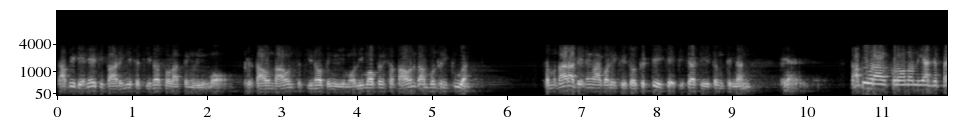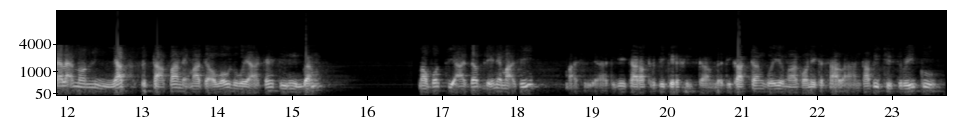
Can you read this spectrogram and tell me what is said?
Tapi dia ini diparingi sedina sholat ping limo. Bertahun-tahun sedina ping limo. Limo ping setahun kan pun ribuan. Sementara dia ngelakoni dosa gede, cek bisa dihitung dengan hari. Tapi orang krono niat cepelek non niat betapa nikmati Allah luwe akeh dinimbang nopo diadab ini maksi maksiat. Jadi cara berpikir hikam. Jadi kadang gue yang ngakoni kesalahan, tapi justru itu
